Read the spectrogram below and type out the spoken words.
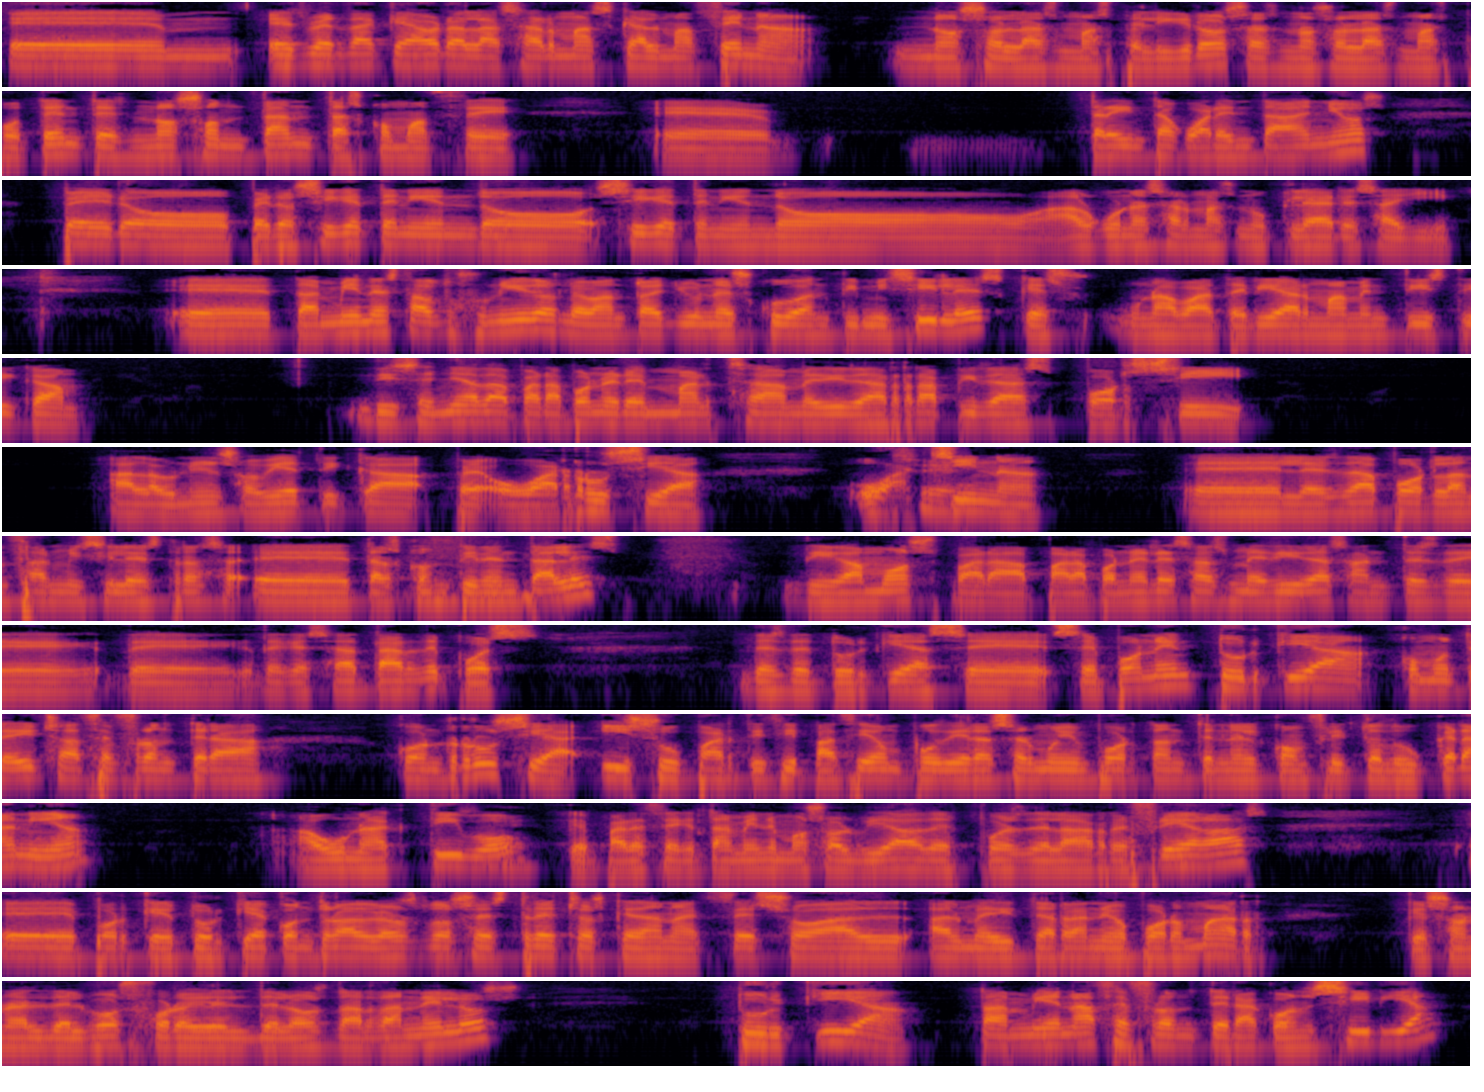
Eh, es verdad que ahora las armas que almacena no son las más peligrosas, no son las más potentes, no son tantas como hace eh, 30, 40 años, pero, pero sigue teniendo, sigue teniendo algunas armas nucleares allí. Eh, también Estados Unidos levantó allí un escudo antimisiles, que es una batería armamentística diseñada para poner en marcha medidas rápidas por si a la Unión Soviética o a Rusia o a sí. China eh, les da por lanzar misiles tras, eh, transcontinentales, digamos, para, para poner esas medidas antes de, de, de, que sea tarde, pues desde Turquía se, se ponen. Turquía, como te he dicho, hace frontera con Rusia y su participación pudiera ser muy importante en el conflicto de Ucrania, aún activo, sí. que parece que también hemos olvidado después de las refriegas, eh, porque Turquía controla los dos estrechos que dan acceso al, al Mediterráneo por mar, que son el del Bósforo y el de los Dardanelos. Turquía también hace frontera con Siria,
